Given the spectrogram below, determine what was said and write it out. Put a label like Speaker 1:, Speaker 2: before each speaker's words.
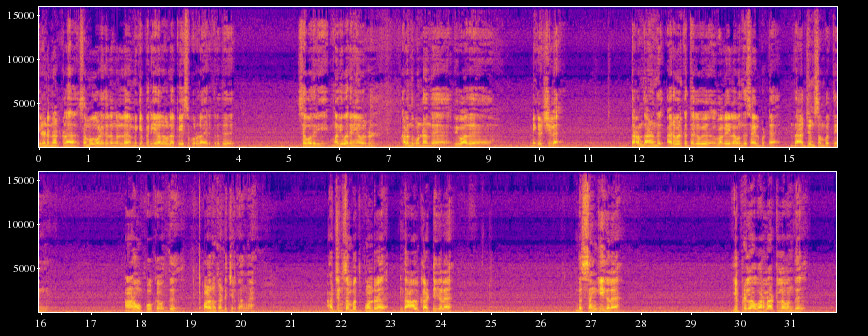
Speaker 1: இரண்டு நாட்களாக சமூக வலைதளங்களில் மிகப்பெரிய அளவில் பேசு பொருளாக இருக்கிறது சகோதரி மதிவதனி அவர்கள் கலந்து கொண்ட அந்த விவாத நிகழ்ச்சியில் தரம் தாழ்ந்து அருவருக்கத்தக வகையில் வந்து செயல்பட்ட இந்த அர்ஜுன் சம்பத்தின் ஆணவ போக்கை வந்து பலரும் கண்டிச்சிருக்காங்க. அர்ஜுன் சம்பத் போன்ற இந்த ஆள்காட்டிகளை இந்த சங்கிகளை எப்படிலாம் வரலாற்றில் வந்து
